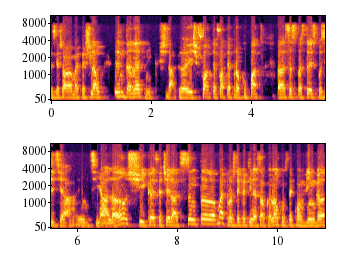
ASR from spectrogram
zic așa, mai pe șleau, îndărătnic și dacă ești foarte, foarte preocupat uh, să-ți păstrezi poziția inițială și crezi că ceilalți sunt uh, mai proști decât tine sau că nu au cum să te convingă,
